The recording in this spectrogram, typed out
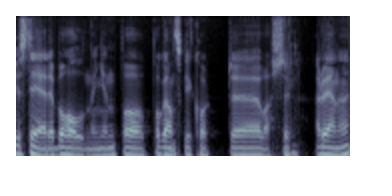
justere beholdningen på, på ganske kort eh, varsel. Er du enig?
